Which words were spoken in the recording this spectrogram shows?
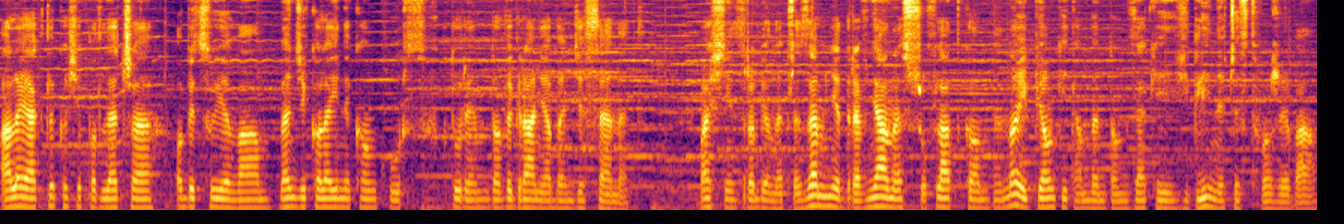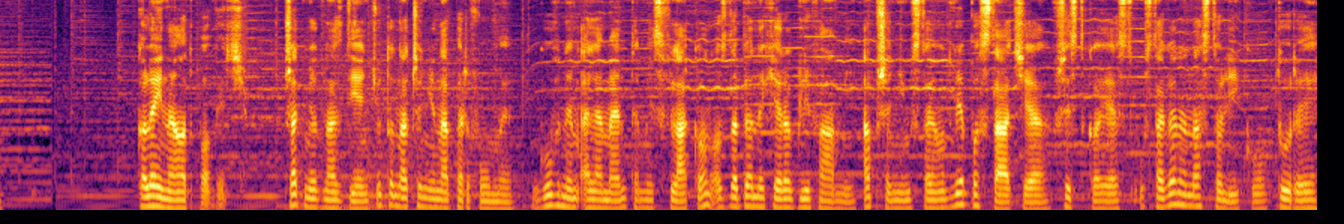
ale jak tylko się podleczę, obiecuję wam, będzie kolejny konkurs, w którym do wygrania będzie Senet. Właśnie zrobione przeze mnie, drewniane, z szufladką, no i pionki tam będą z jakiejś gliny czy stworzywa. Kolejna odpowiedź. Przedmiot na zdjęciu to naczynie na perfumy. Głównym elementem jest flakon ozdobiony hieroglifami, a przy nim stoją dwie postacie. Wszystko jest ustawione na stoliku, który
